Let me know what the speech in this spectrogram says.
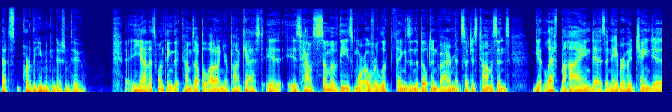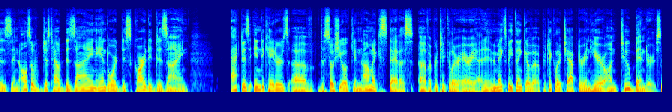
that's part of the human condition too. Yeah, that's one thing that comes up a lot on your podcast is, is how some of these more overlooked things in the built environment, such as Thomasson's, get left behind as a neighborhood changes, and also just how design and or discarded design act as indicators of the socioeconomic status of a particular area. And it makes me think of a particular chapter in here on tube benders,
